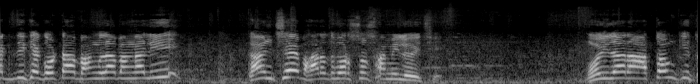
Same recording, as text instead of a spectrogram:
একদিকে গোটা বাংলা বাঙালি কাঁদছে ভারতবর্ষ সামিল হয়েছে। মহিলারা আতঙ্কিত।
